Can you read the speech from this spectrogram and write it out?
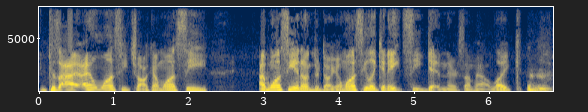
because I, I don't want to see chalk. I want to see I want to see an underdog. I want to see like an eight seed getting there somehow. Like Mhm.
